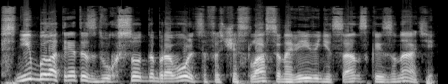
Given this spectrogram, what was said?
С ним был отряд из 200 добровольцев из числа сыновей венецианской знати.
